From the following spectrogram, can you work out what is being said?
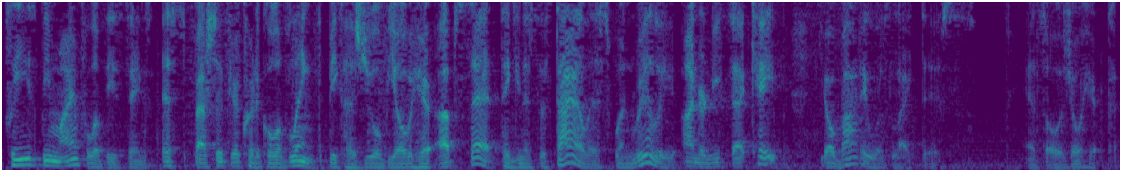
Please be mindful of these things, especially if you're critical of length, because you'll be over here upset thinking it's the stylist when really underneath that cape, your body was like this. And so is your haircut.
